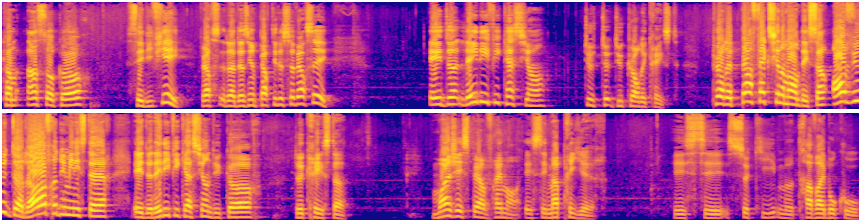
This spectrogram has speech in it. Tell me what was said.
comme un seul corps, s'édifier, la deuxième partie de ce verset, et de l'édification du, du corps de Christ, pour le perfectionnement des saints en vue de l'œuvre du ministère et de l'édification du corps de Christ. Moi, j'espère vraiment, et c'est ma prière, et c'est ce qui me travaille beaucoup,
